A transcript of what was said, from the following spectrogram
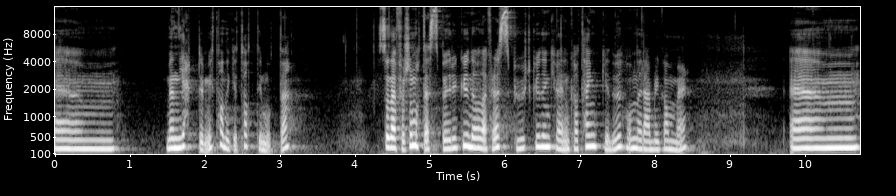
Um, men hjertet mitt hadde ikke tatt imot det. Så Derfor så måtte jeg spørre Gud, og derfor jeg spurte Gud den kvelden hva tenker du om når jeg blir gammel. Um,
